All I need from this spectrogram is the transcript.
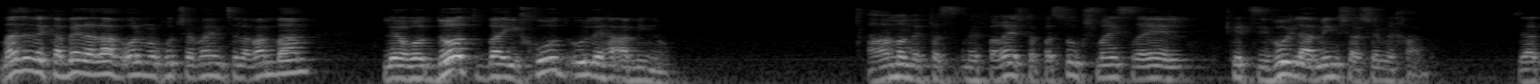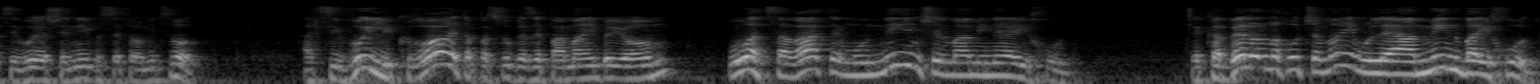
מה זה לקבל עליו עול מלכות שמיים אצל הרמב"ם? להודות בייחוד ולהאמינו. הרמב"ם מפרש את הפסוק שמע ישראל כציווי להאמין שהשם אחד. זה הציווי השני בספר המצוות. הציווי לקרוא את הפסוק הזה פעמיים ביום הוא הצהרת אמונים של מאמיני הייחוד. לקבל עול מלכות שמיים הוא להאמין בייחוד.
